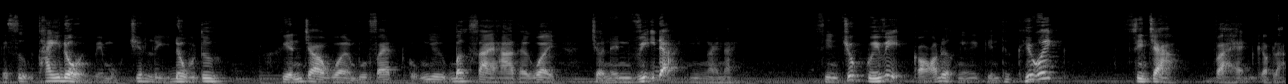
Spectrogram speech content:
cái sự thay đổi về một triết lý đầu tư, khiến cho Warren Buffett cũng như Berkshire Hathaway trở nên vĩ đại như ngày nay. Xin chúc quý vị có được những kiến thức hữu ích. Xin chào và hẹn gặp lại.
